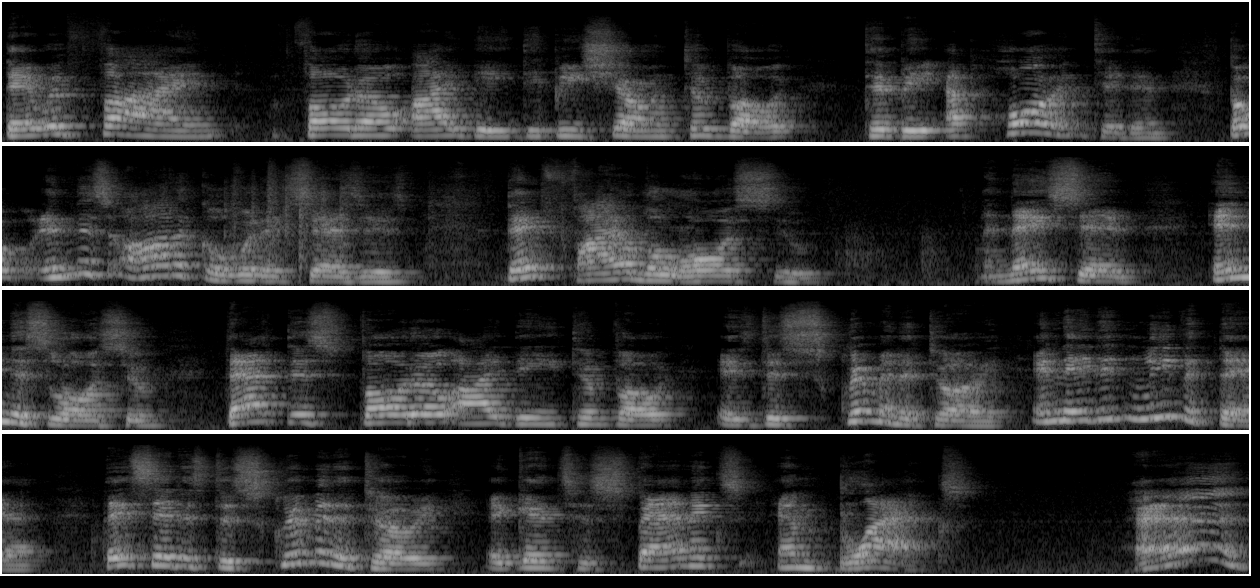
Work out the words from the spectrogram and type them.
they would find photo ID to be shown to vote to be abhorrent to them. But in this article, what it says is they filed a lawsuit. And they said in this lawsuit that this photo ID to vote is discriminatory. And they didn't leave it there. They said it's discriminatory against Hispanics and blacks. Huh?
